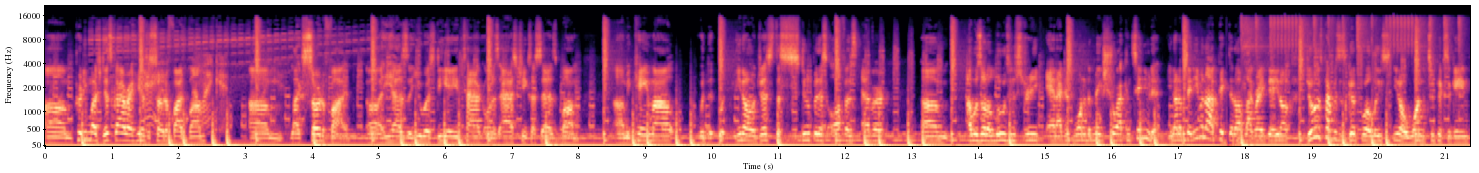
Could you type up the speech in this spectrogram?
Um, pretty much, this guy right here is a certified bum. Um, like certified. Uh, he has a USDA tag on his ass cheeks that says bum. Um, he came out with, the, with, you know, just the stupidest offense ever. Um, I was on a losing streak, and I just wanted to make sure I continued it. You know what I'm saying? Even though I picked it up like right there, you know, Julius Peppers is good for at least you know one to two picks a game.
